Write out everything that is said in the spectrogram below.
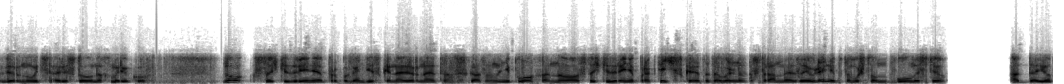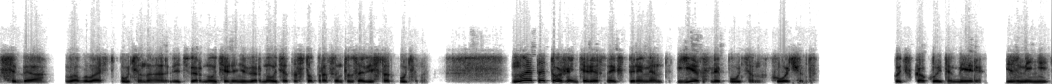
вернуть арестованных моряков. Ну, с точки зрения пропагандистской, наверное, это сказано неплохо, но с точки зрения практической это довольно странное заявление, потому что он полностью отдает себя во власть Путина. Ведь вернуть или не вернуть, это сто процентов зависит от Путина. Но это тоже интересный эксперимент. Если Путин хочет хоть в какой-то мере изменить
